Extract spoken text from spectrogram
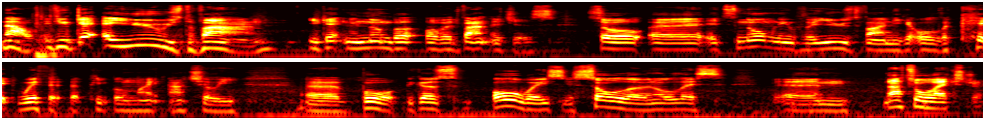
Now, if you get a used van, you're getting a number of advantages. So uh, it's normally with a used van you get all the kit with it that people might actually uh, bought because always your solar and all this, um, that's all extra.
